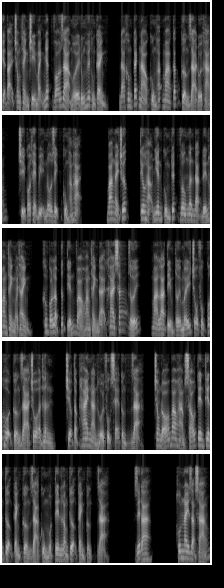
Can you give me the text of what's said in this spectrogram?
hiện tại trong thành trì mạnh nhất võ giả mới đúng huyết hùng cảnh đã không cách nào cùng hắc ma các cường giả đối kháng, chỉ có thể bị nô dịch cùng hãm hại. Ba ngày trước, tiêu hạo nhiên cùng tuyết vô ngân đạt đến hoang thành ngoại thành, không có lập tức tiến vào hoang thành đại khai sát giới, mà là tìm tới mấy chỗ phục quốc hội cường giả chỗ ẩn thân, triệu tập hai ngàn hồi phục sẽ cường giả, trong đó bao hàm sáu tên thiên tượng cảnh cường giả cùng một tên long tượng cảnh cường giả. Giết a hôm nay dạng sáng,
